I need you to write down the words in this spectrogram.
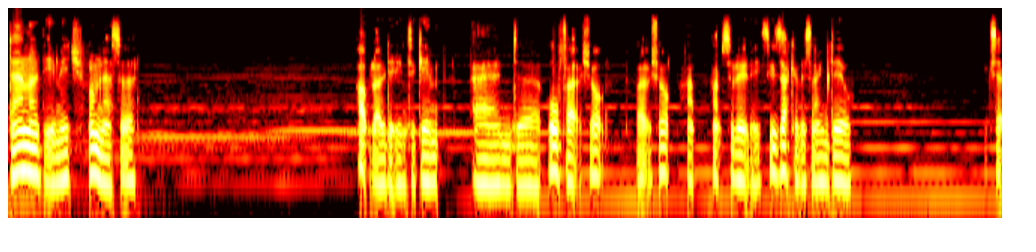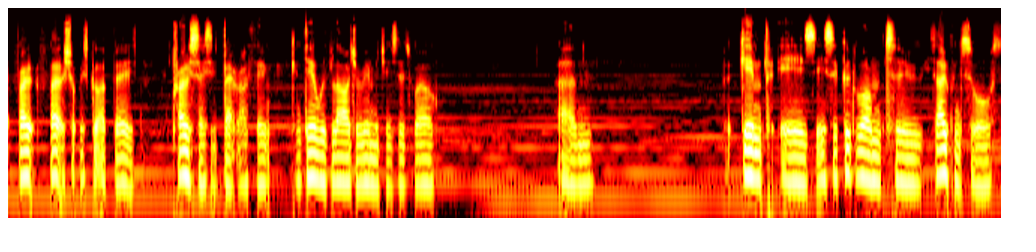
Download the image from NASA, upload it into GIMP and uh, or Photoshop. Photoshop, absolutely, it's exactly the same deal except Photoshop has got a bit process is better I think. Can deal with larger images as well. Um, but GIMP is is a good one to it's open source.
